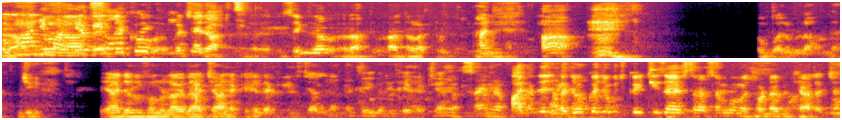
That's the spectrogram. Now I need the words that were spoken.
ਭਗਵਾਨ ਜੀ ਮੰਨ ਲਿਆ ਕਿ- ਦੇਖੋ ਬੱਚੇ ਰਾਤ ਸਿੰਘ ਸਾਹਿਬ ਰਾਤੋਂ ਰਾਤ ਵਾਲਾ ਕੋਈ। ਹਾਂਜੀ। ਹਾਂ। ਉਹ ਬਲਬਲਾ ਹੁੰਦਾ। ਹੈ। ਜੀ। ਜਾਂ ਜਦੋਂ ਤੁਹਾਨੂੰ ਲੱਗਦਾ ਅਚਾਨਕ ਕਿਸੇ ਦਾ ਗੀਤ ਚੱਲ ਜਾਂਦਾ ਕਈ ਵਾਰੀ ਤੇ ਬੱਚਿਆਂ ਦਾ। ਅੱਜ ਦੇ ਅਜੋਕੇ ਯੁੱਗ 'ਚ ਕਈ ਚੀਜ਼ਾਂ ਇਸ ਤਰ੍ਹਾਂ ਸੰਭਵ ਹੈ ਤੁਹਾਡਾ ਵੀ ਖਿਆਲ ਅੱਛਾ?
